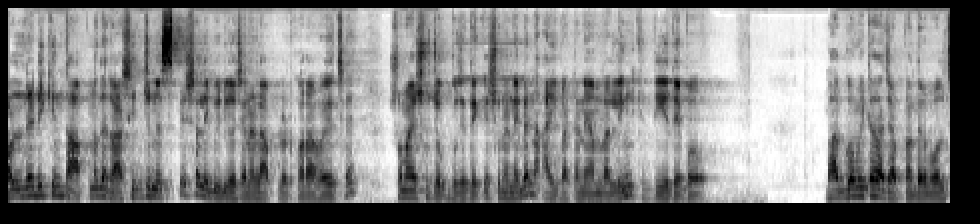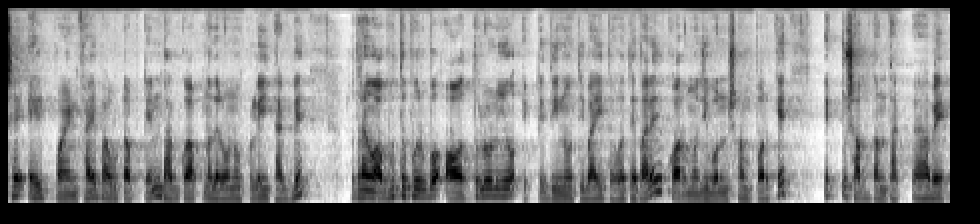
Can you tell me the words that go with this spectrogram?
অলরেডি কিন্তু আপনাদের রাশির জন্য স্পেশালি ভিডিও চ্যানেলে আপলোড করা হয়েছে। সময় সুযোগ বুঝে দেখে শুনে নেবেন। আই বাটনে আমরা লিংক দিয়ে দেব। ভাগ্য মিটার আজ আপনাদের বলছে eight point five out of ten ভাগ্য আপনাদের অনুকূলেই থাকবে। সুতরাং অভূতপূর্ব, অতুলনীয় একটি দিন অতিবাহিত হতে পারে। কর্মজীবন সম্পর্কে একটু সাবধান থাকতে হবে।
